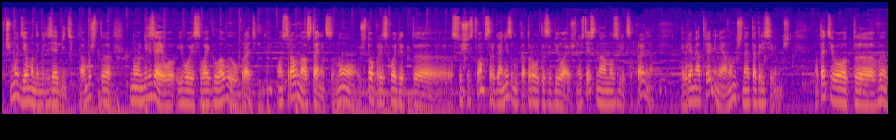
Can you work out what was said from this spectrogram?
Почему демона нельзя бить? Потому что, ну, нельзя его, его из своей головы убрать. Он все равно останется. Ну, что происходит э, с существом, с организмом, которого ты забиваешь? Ну, естественно, оно злится, правильно? И время от времени оно начинает агрессивничать. Вот эти вот э, вы,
